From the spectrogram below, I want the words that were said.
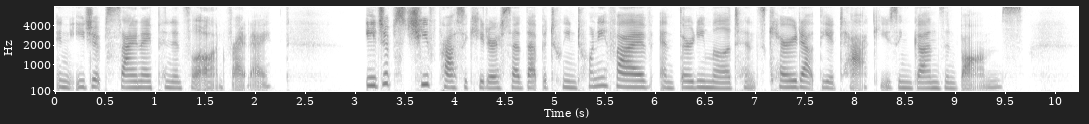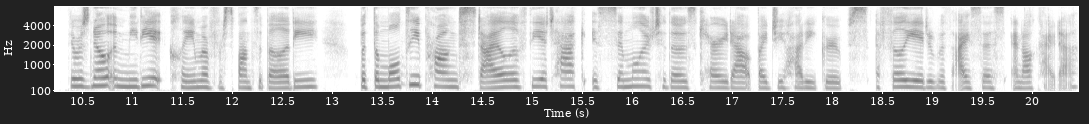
in Egypt's Sinai Peninsula on Friday. Egypt's chief prosecutor said that between 25 and 30 militants carried out the attack using guns and bombs. There was no immediate claim of responsibility, but the multi pronged style of the attack is similar to those carried out by jihadi groups affiliated with ISIS and Al Qaeda.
